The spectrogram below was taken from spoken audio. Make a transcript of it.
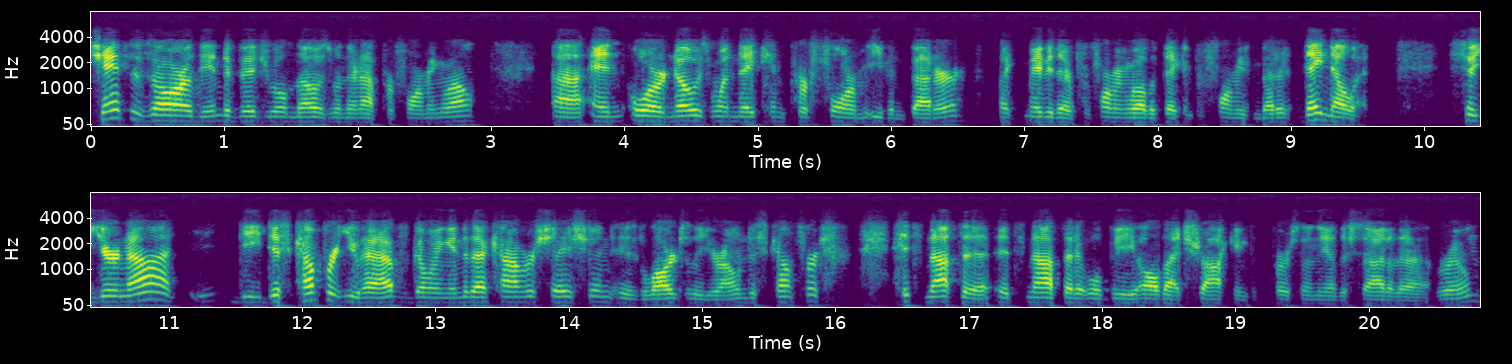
Chances are the individual knows when they're not performing well, uh, and or knows when they can perform even better. Like maybe they're performing well, but they can perform even better. They know it. So you're not the discomfort you have going into that conversation is largely your own discomfort. It's not the it's not that it will be all that shocking to the person on the other side of the room.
